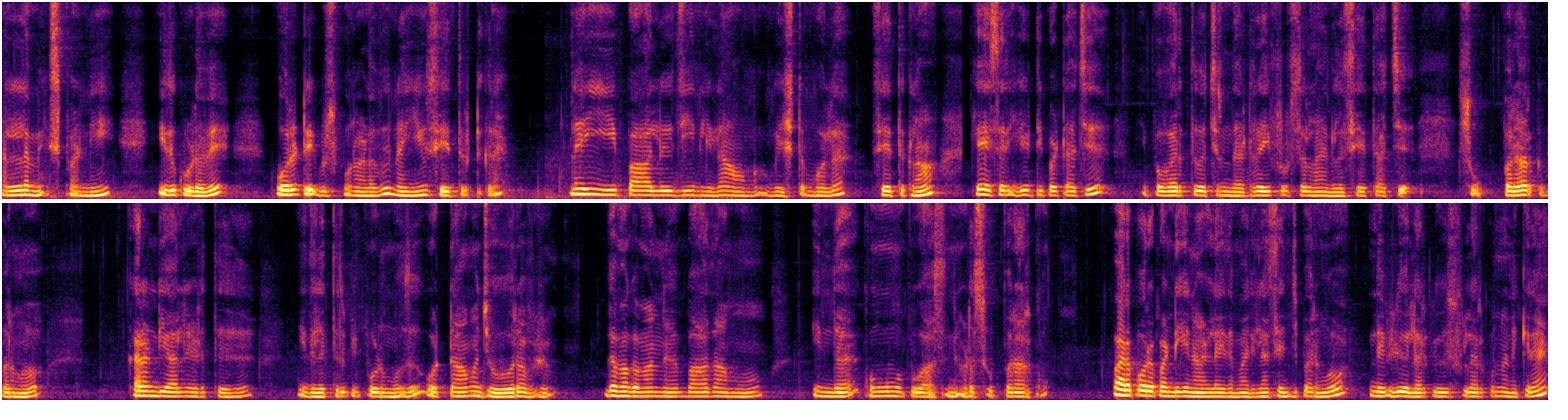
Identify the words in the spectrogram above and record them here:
நல்லா மிக்ஸ் பண்ணி இது கூடவே ஒரு டேபிள் ஸ்பூன் அளவு நெய்யும் சேர்த்து விட்டுக்கிறேன். நெய் பால் ஜீனிலாம் அவங்கவுங்க இஷ்டம் போல் சேர்த்துக்கலாம். கேசரி கெட்டிப்பட்டாச்சு. இப்போ வறுத்து வச்சுருந்த ட்ரை ஃப்ரூட்ஸ் எல்லாம் இதில் சேர்த்தாச்சு. சூப்பராக இருக்குது பாருங்க. கரண்டியால் எடுத்து இதில் திருப்பி போடும்போது ஒட்டாமல் ஜோராக விழும். கமகமன்னு பாதாமும் இந்த குங்குமப்பூ வாசனையோட சூப்பராக இருக்கும். வரப்போகிற பண்டிகை நாளில் இதை மாதிரிலாம் செஞ்சு பாருங்க. இந்த வீடியோ எல்லாருக்கும் யூஸ்ஃபுல்லாக இருக்கும்னு நினைக்கிறேன்.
